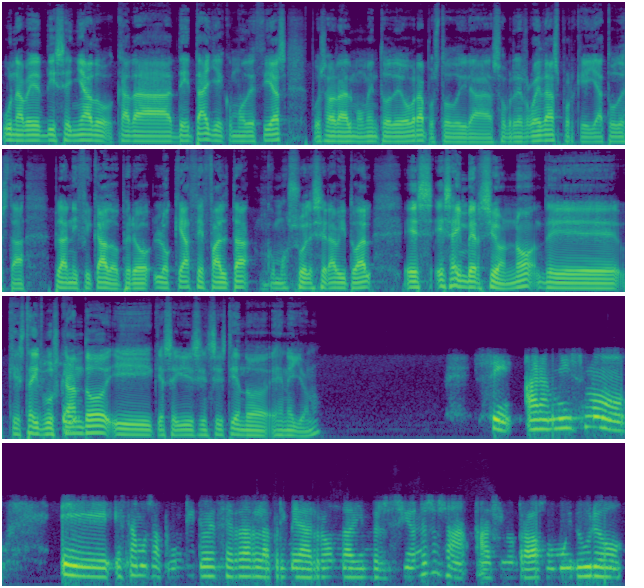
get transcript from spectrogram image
una vez diseñado cada detalle, como decías, pues ahora el momento de obra, pues todo irá sobre ruedas porque ya todo está planificado. Pero lo que hace falta, como suele ser habitual, es esa inversión, ¿no? De que estáis buscando y que seguís insistiendo en ello, ¿no? Sí, ahora mismo eh, estamos a puntito de cerrar la primera ronda de inversiones, o sea, ha sido un trabajo muy duro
